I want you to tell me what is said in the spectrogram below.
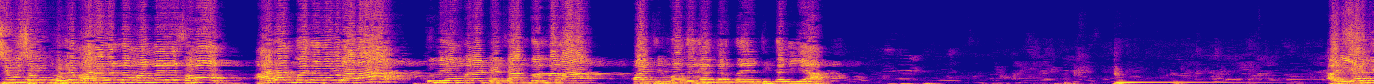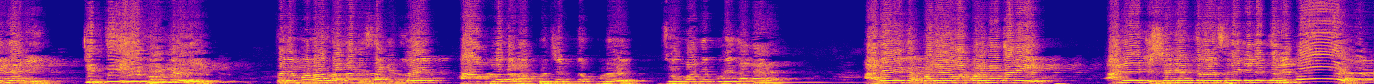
शिवशाहू फुले महाराजांना मानणारा समाज आझाद मैदानावर आला. तुम्ही या मराठ्याच्या आंदोलनाला पाठिंबा देण्याकरता या ठिकाणी या. आणि या ठिकाणी कितीही भुंकले तरी मनोज दादाने सांगितलंय हा आपला दादा प्रचंड पुढे जोमाने पुढे जाणार आहे. अनेक पर्याय वापरण्यात आले. अनेक षडयंत्र रचले गेले तरी पण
